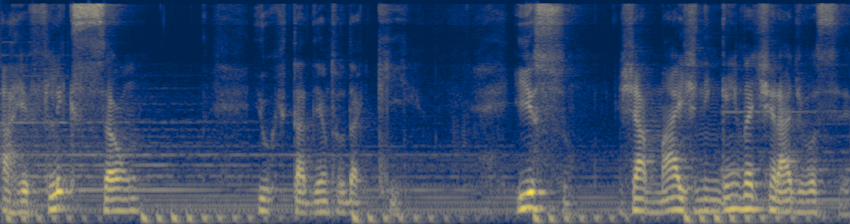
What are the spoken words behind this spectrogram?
a reflexão e o que está dentro daqui. Isso jamais ninguém vai tirar de você.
